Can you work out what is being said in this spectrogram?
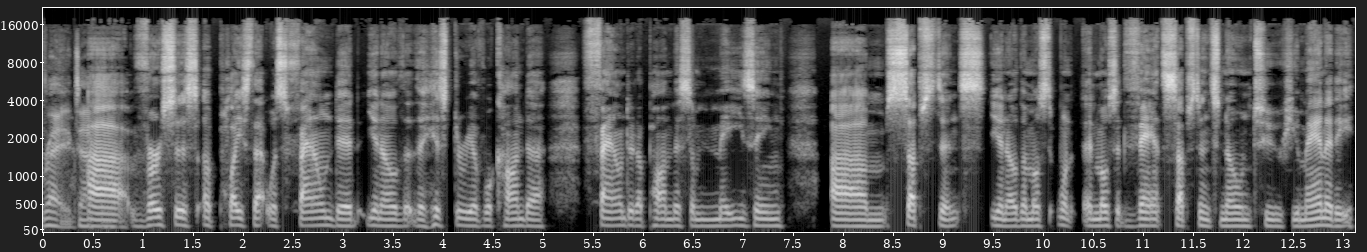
Right, exactly. Uh, versus a place that was founded, you know, the, the history of Wakanda founded upon this amazing um, substance, you know, the most one, and most advanced substance known to humanity,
